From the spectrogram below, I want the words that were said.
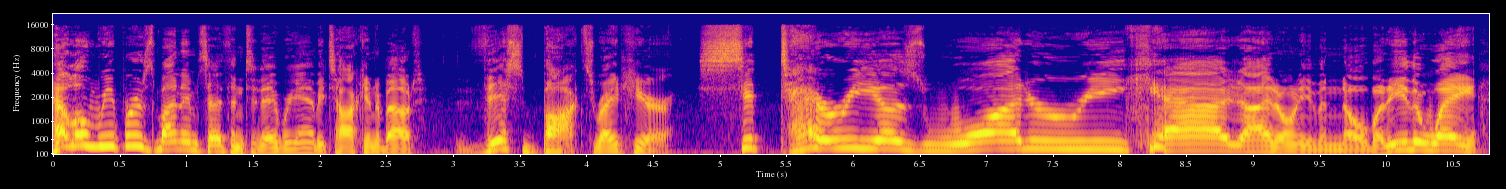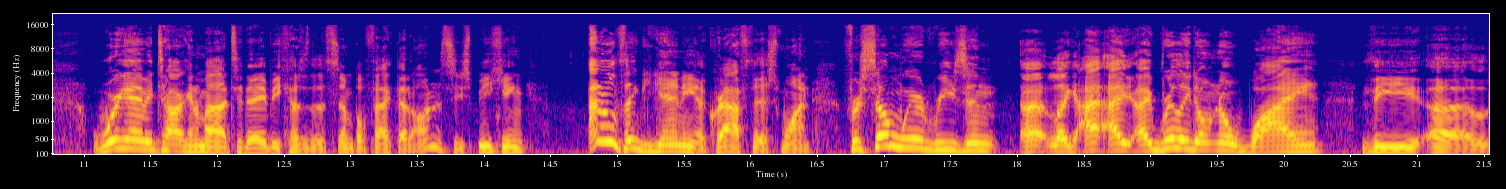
Hello Reapers, my name's Seth and today we're going to be talking about this box right here. Citaria's Watery Cache. I don't even know, but either way, we're going to be talking about it today because of the simple fact that honestly speaking, I don't think you're getting to craft this one. For some weird reason, uh, like I, I, I really don't know why the uh,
